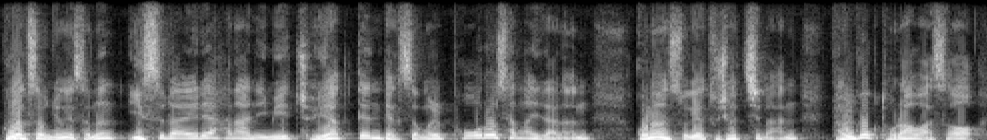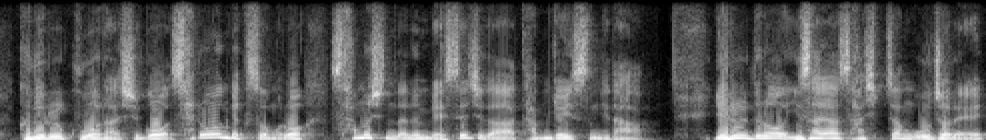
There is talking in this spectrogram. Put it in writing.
구약 성경에서는 이스라엘의 하나님이 죄악된 백성을 포로 생활이라는 고난 속에 두셨지만 결국 돌아와서 그들을 구원하시고 새로운 백성으로 삼으신다는 메시지가 담겨 있습니다. 예를 들어 이사야 40장 5절에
